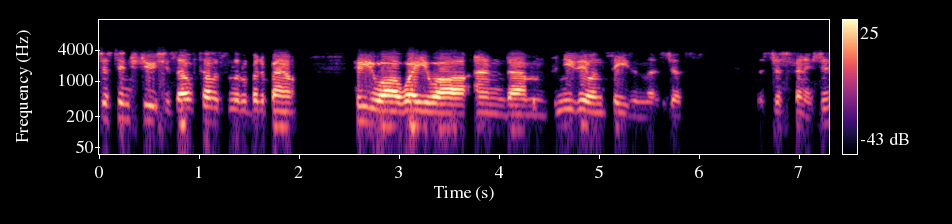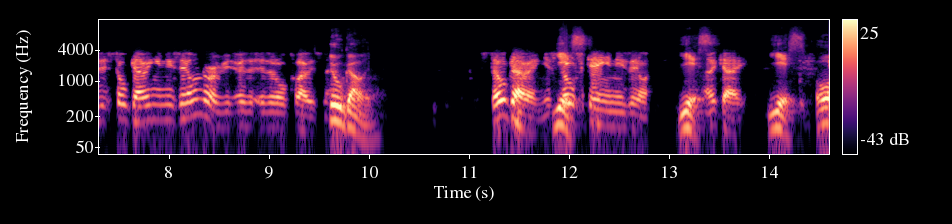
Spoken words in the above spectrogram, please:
just introduce yourself. Tell us a little bit about who you are, where you are, and um, the New Zealand season that's just that's just finished. Is it still going in New Zealand, or have you, is, it, is it all closed now? Still going. Still going. You're still Yes. skiing in New Zealand. Yes. Okay. Yes. Go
